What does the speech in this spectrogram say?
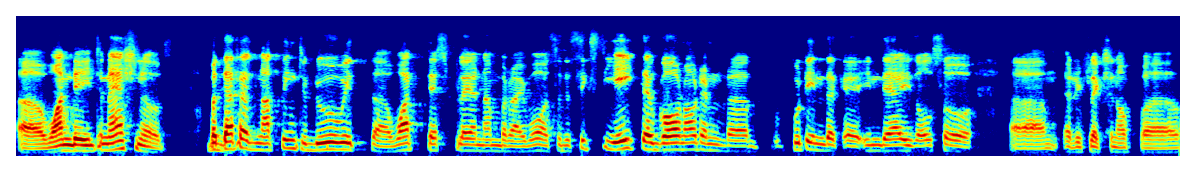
uh, one day internationals. But that has nothing to do with uh, what test player number I was. So the 68 they've gone out and uh, put in the uh, in there is also um, a reflection of uh,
